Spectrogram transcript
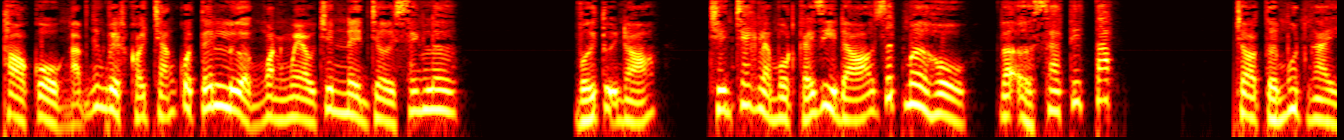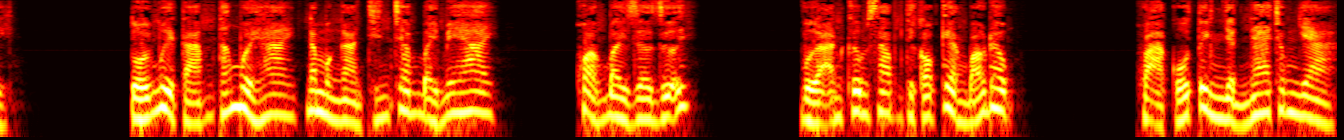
thò cổ ngắm những vệt khói trắng của tên lửa ngoằn ngoèo trên nền trời xanh lơ. Với tụi nó, chiến tranh là một cái gì đó rất mơ hồ và ở xa tít tắp. Cho tới một ngày, tối 18 tháng 12 năm 1972, khoảng 7 giờ rưỡi, vừa ăn cơm xong thì có kẻng báo động. Hỏa cố tình nhận nha trong nhà,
